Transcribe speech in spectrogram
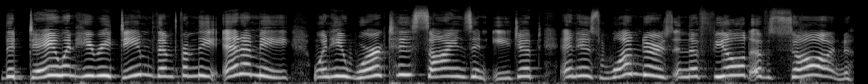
the day when he redeemed them from the enemy, when he worked his signs in Egypt and his wonders in the field of Zoan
